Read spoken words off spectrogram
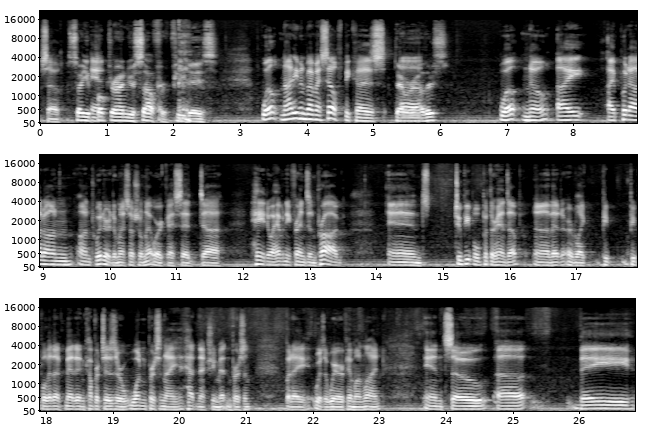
So, so you and- poked around yourself for a few days. well, not even by myself because There were uh, others. Well, no, I I put out on on Twitter to my social network. I said, uh, "Hey, do I have any friends in Prague?" And two people put their hands up uh, that are like pe- people that I've met in conferences, or one person I hadn't actually met in person, but I was aware of him online. And so uh, they,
